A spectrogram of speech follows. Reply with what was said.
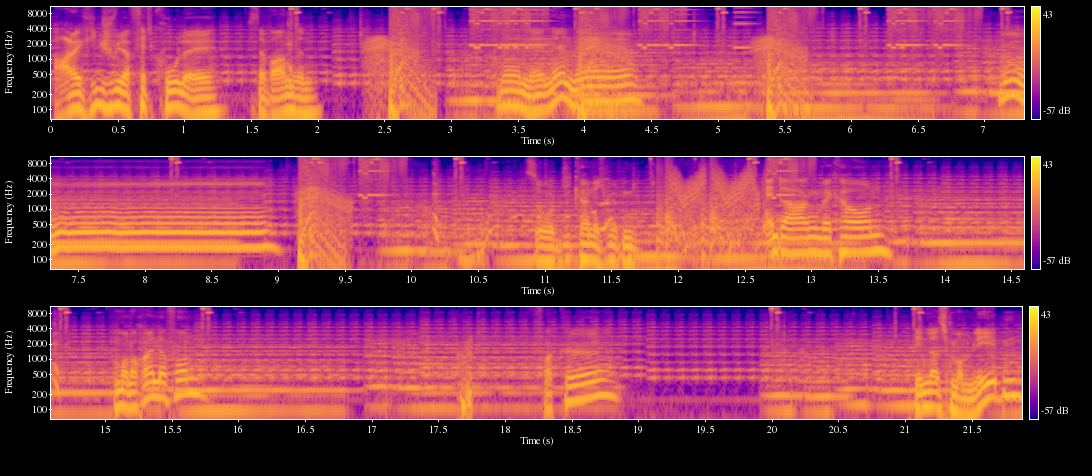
Ah, wir kriegen schon wieder Fettkohle, ey. Das ist der Wahnsinn. Ne, ne, ne, ne. Hm. So, die kann ich mit dem Enterhaken weghauen. Haben wir noch einen davon? Fackel. Den lasse ich mal am Leben.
